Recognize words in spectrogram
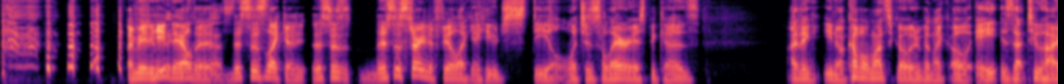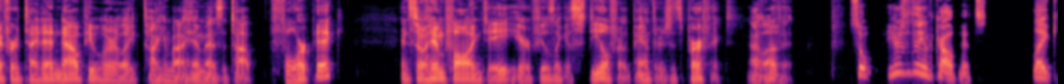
I mean, he nailed it. best. This is like a this is this is starting to feel like a huge steal, which is hilarious because I think you know a couple of months ago it would have been like, oh, eight is that too high for a tight end? Now people are like talking about him as a top four pick, and so him falling to eight here feels like a steal for the Panthers. It's perfect. I love it. So here's the thing with Kyle Pitts. Like,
